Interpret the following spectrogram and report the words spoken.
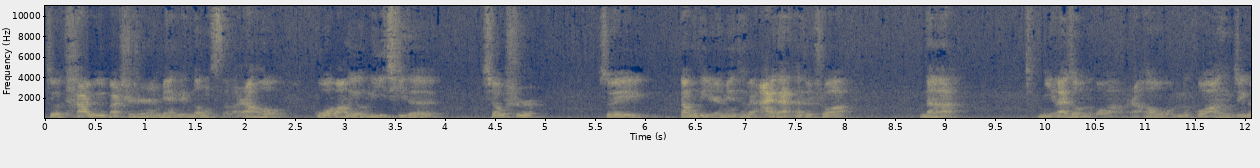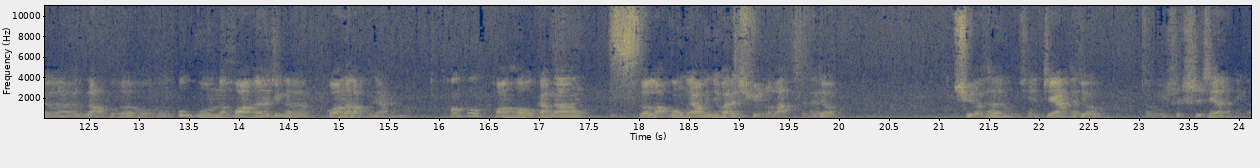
就他由于把狮身人面给弄死了，然后国王又离奇的消失，所以当地人民特别爱戴他，就说：“那你来做我们的国王。”然后我们的国王这个老婆呃，我我们的皇呃这个国王的老婆叫什么？皇后。皇后刚刚死了老公，要不你就把她娶了吧？所以他就娶了他的母亲，这样他就等于是实现了那个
